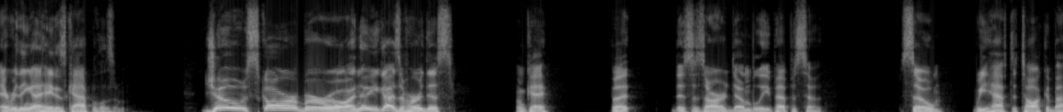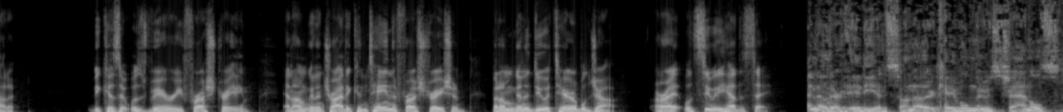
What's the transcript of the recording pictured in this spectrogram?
everything I hate is capitalism. Joe Scarborough. I know you guys have heard this, okay? But this is our dumb bleep episode. So we have to talk about it because it was very frustrating. And I'm going to try to contain the frustration, but I'm going to do a terrible job. All right, let's see what he had to say. I know there are idiots on other cable news channels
